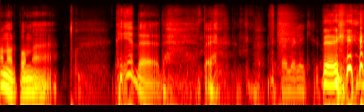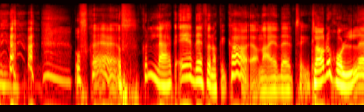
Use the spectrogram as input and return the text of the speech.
Han holdt på med Hva er det Det, det, Premier League. det Uff, hva er Uff, hva lag- er det for noe? Hva ja, Nei, det, klarer du å holde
